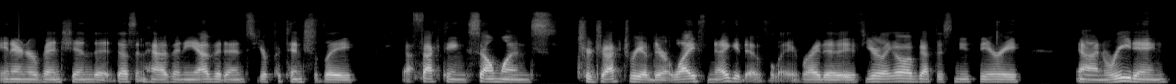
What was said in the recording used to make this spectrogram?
an intervention that doesn't have any evidence you're potentially affecting someone's trajectory of their life negatively right? If you're like oh i've got this new theory on reading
